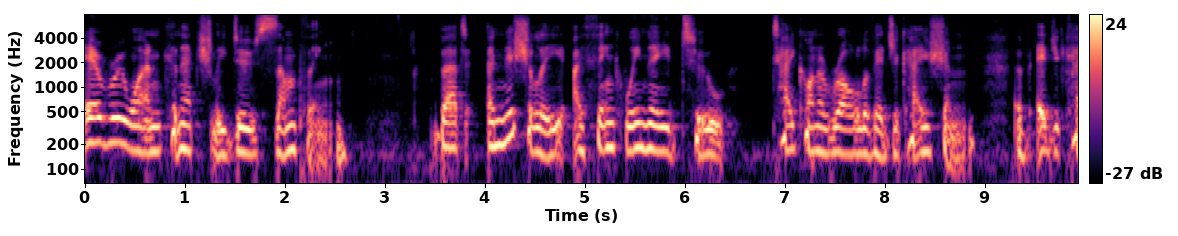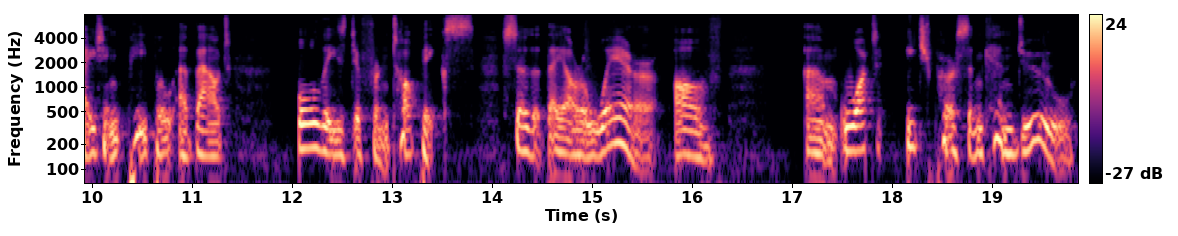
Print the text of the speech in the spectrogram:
everyone can actually do something. But initially, I think we need to take on a role of education, of educating people about all these different topics so that they are aware of um, what each person can do,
